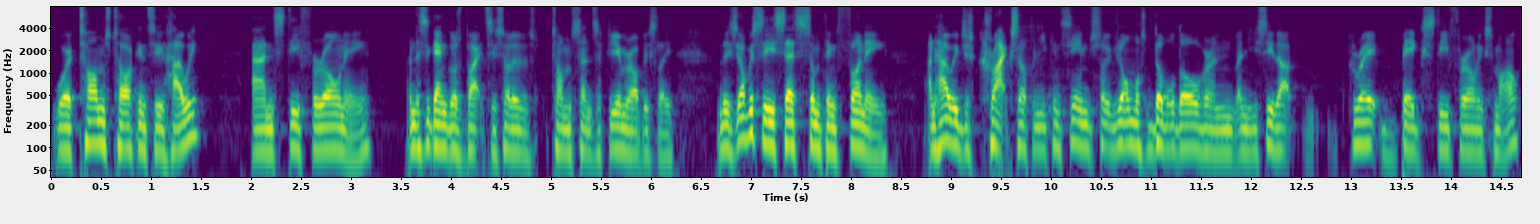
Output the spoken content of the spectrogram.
where Tom's talking to Howie and Steve Ferrone, and this again goes back to sort of Tom's sense of humor, obviously. And there's obviously he says something funny, and Howie just cracks up, and you can see him sort of almost doubled over, and, and you see that great big Steve Ferrone smile.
